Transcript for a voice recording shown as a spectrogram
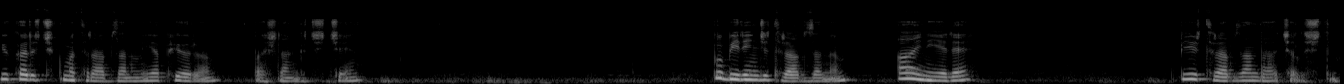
Yukarı çıkma trabzanımı yapıyorum başlangıç için. Bu birinci trabzanım. Aynı yere bir trabzan daha çalıştım.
